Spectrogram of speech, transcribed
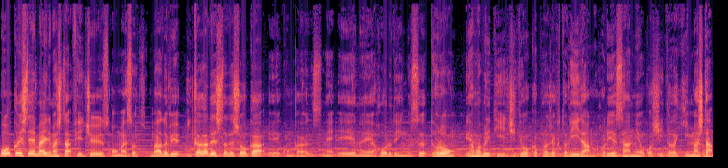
お送りしてまいりました Futures 大前早期バードビューいかがでしたでしょうか、えー、今回はですね ANA ホールディングスドローンヤマビリティ事業化プロジェクトリーダーの堀江さんにお越しいただきました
